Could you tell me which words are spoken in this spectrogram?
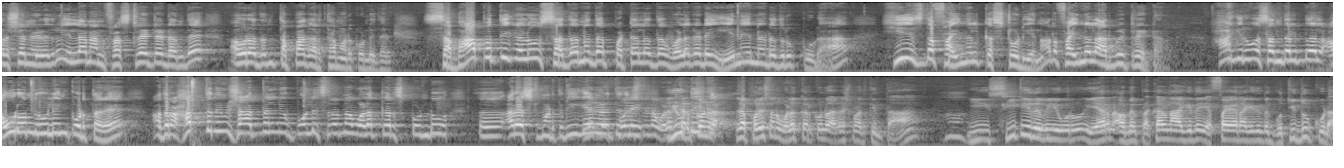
ವರ್ಷನ್ ಹೇಳಿದರು ಇಲ್ಲ ನಾನು ಫ್ರಸ್ಟ್ರೇಟೆಡ್ ಅಂದೆ ಅವರು ಅದನ್ನು ತಪ್ಪಾಗಿ ಅರ್ಥ ಮಾಡ್ಕೊಂಡಿದ್ದಾರೆ. ಸಭಾಪತಿಗಳು ಸದನದ ಪಟಲದ ಒಳಗಡೆ ಏನೇ ನಡೆದರೂ ಕೂಡ he is the final custodian or final arbitrator ಹಾಗಿರುವ ಸಂದರ್ಭದಲ್ಲಿ ಅವರೊಂದು ರೂಲಿಂಗ್ ಕೊಡ್ತಾರೆ ಅದರ ಹತ್ತು ನಿಮಿಷ ಆದ್ಮೇಲೆ ನೀವು ಪೊಲೀಸರನ್ನ ಒಳಗೆ ಕರೆಸ್ಕೊಂಡು ಅರೆಸ್ಟ್ ಮಾಡ್ತೀರಿ. ಈಗ ಏನು ಹೇಳ್ತೀರಿ? ಪೊಲೀಸರನ್ನ ಒಳಗೆ ಕರ್ಕೊಂಡು ಅರೆಸ್ಟ್ ಮಾಡೋದಕ್ಕಿಂತ ಈ ಸಿ ಟಿ ರವಿಯವರು ಯಾರು ಅವ್ರ ಮೇಲೆ ಪ್ರಕರಣ ಆಗಿದೆ ಎಫ್ ಐ ಆರ್ ಆಗಿದೆ ಅಂತ ಗೊತ್ತಿದ್ದು ಕೂಡ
